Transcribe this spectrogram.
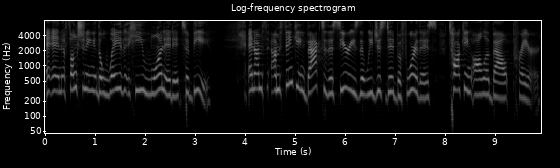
and, functioning the way that he wanted it to be. And I'm, I'm thinking back to the series that we just did before this, talking all about prayer.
